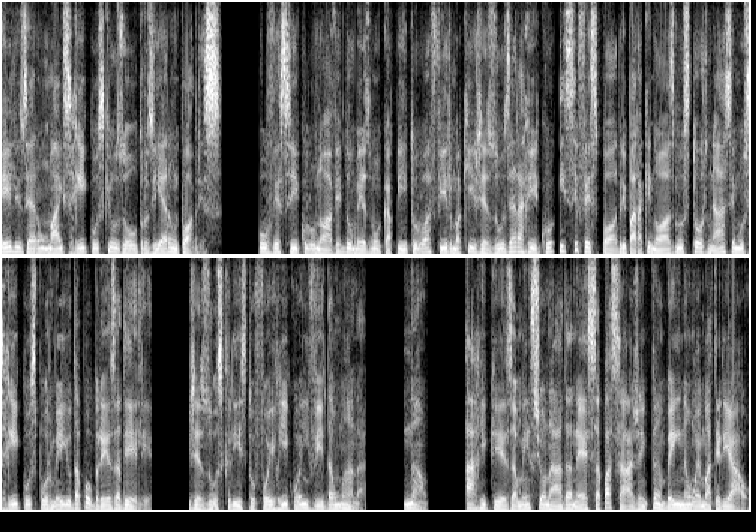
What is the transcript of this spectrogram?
eles eram mais ricos que os outros e eram pobres. O versículo 9 do mesmo capítulo afirma que Jesus era rico e se fez pobre para que nós nos tornássemos ricos por meio da pobreza dele. Jesus Cristo foi rico em vida humana. Não. A riqueza mencionada nessa passagem também não é material,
